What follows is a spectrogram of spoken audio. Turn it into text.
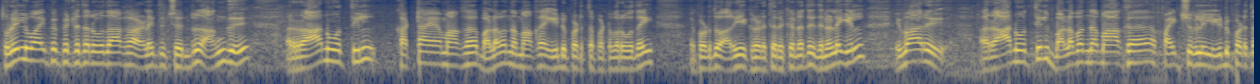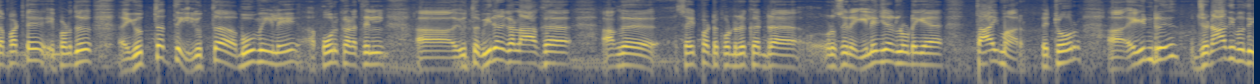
தொழில் வாய்ப்பை பெற்றுத்தருவதாக அழைத்து அழைத்துச் சென்று அங்கு இராணுவத்தில் கட்டாயமாக பலவந்தமாக ஈடுபடுத்தப்பட்டு வருவதை இப்பொழுது அறிய கிடைத்திருக்கிறது இந்த நிலையில் இவ்வாறு இராணுவத்தில் பலவந்தமாக பயிற்சிகளில் ஈடுபடுத்தப்பட்டு இப்பொழுது யுத்தத்தில் யுத்த பூமியிலே போர்க்களத்தில் யுத்த வீரர்களாக அங்கு செயற்பட்டு கொண்டிருக்கின்ற ஒரு சில இளைஞர்களுடைய தாய்மார் பெற்றோர் இன்று ஜனாதிபதி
